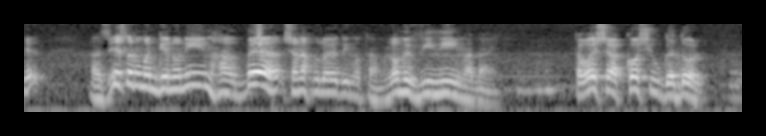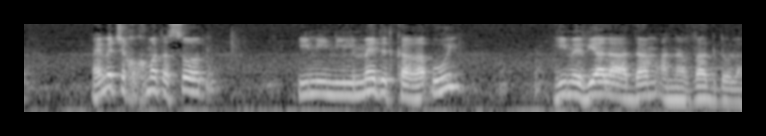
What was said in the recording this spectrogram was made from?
כן? אז יש לנו מנגנונים הרבה שאנחנו לא יודעים אותם, לא מבינים עדיין. אתה רואה שהקושי הוא גדול. האמת שחוכמת הסוד, אם היא נלמדת כראוי, היא מביאה לאדם ענבה גדולה.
